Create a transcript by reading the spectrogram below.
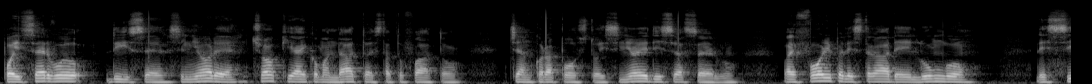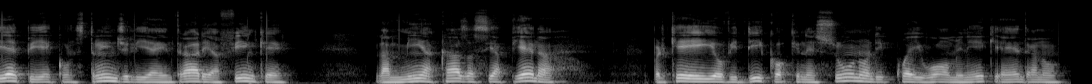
poi il servo disse, Signore, ciò che hai comandato è stato fatto, c'è ancora posto. Il Signore disse al servo, vai fuori per le strade lungo le siepi e costringerli a entrare affinché la mia casa sia piena, perché io vi dico che nessuno di quei uomini che entrano,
